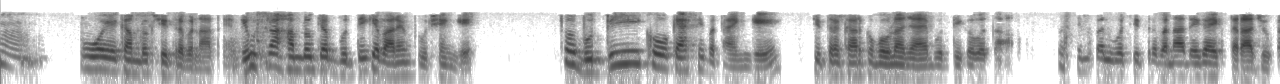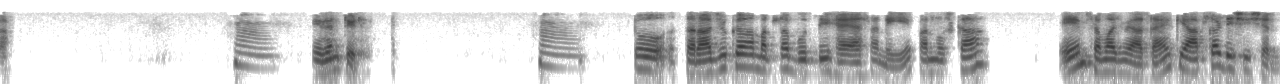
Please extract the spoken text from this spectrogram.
हम्म। वो एक हम लोग चित्र बनाते हैं। दूसरा हम लोग जब बुद्धि के बारे में पूछेंगे तो बुद्धि को कैसे बताएँगे? चित्रकार को बोला जाए बुद्धि को बताओ। तो सिंपल वो चित्र बना देगा एक तराजू का। हम्म। इवेंट इट हम्म तो तराजू का मतलब बुद्धि है ऐसा नहीं है पर उसका एम समझ में आता है कि आपका डिसीशन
